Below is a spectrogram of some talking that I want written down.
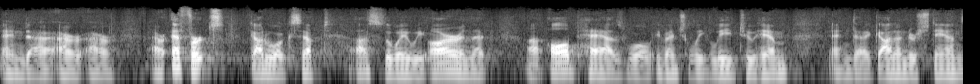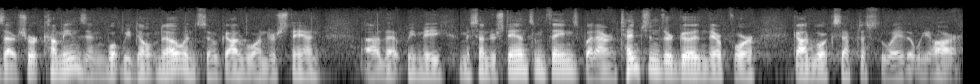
and uh, our, our our efforts, God will accept us the way we are, and that uh, all paths will eventually lead to Him. And uh, God understands our shortcomings and what we don't know, and so God will understand uh, that we may misunderstand some things, but our intentions are good, and therefore God will accept us the way that we are.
